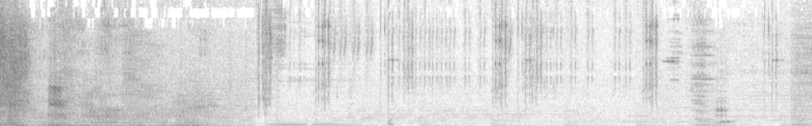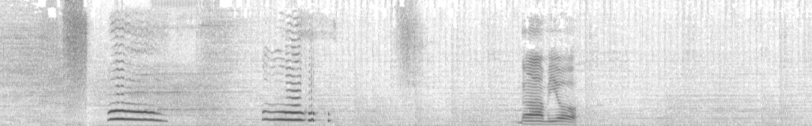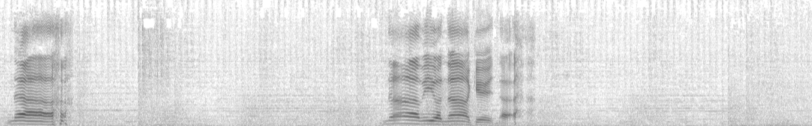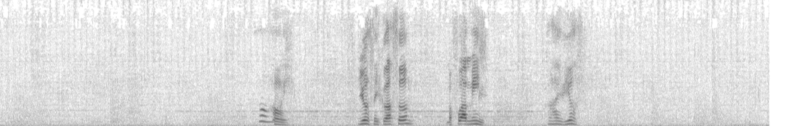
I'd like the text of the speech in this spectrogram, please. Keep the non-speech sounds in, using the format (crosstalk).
(laughs) Nah, mío. Nah. (laughs) No, amigo, no, que... No. Ay, Dios, el corazón me fue a mil. Ay, Dios.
